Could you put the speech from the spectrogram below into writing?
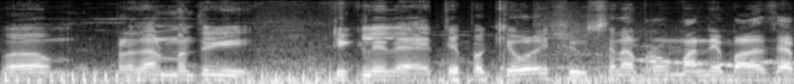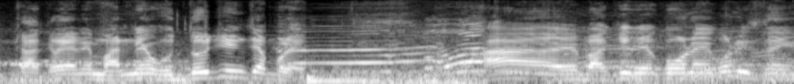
प्रधानमंत्री टिकलेले आहेत. ते केवळ शिवसेना प्रमुख मान्य बाळासाहेब ठाकरे आणि मान्य उद्धवजींच्यामुळे हा बाकीचे कोण आहे कोणीच नाही.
